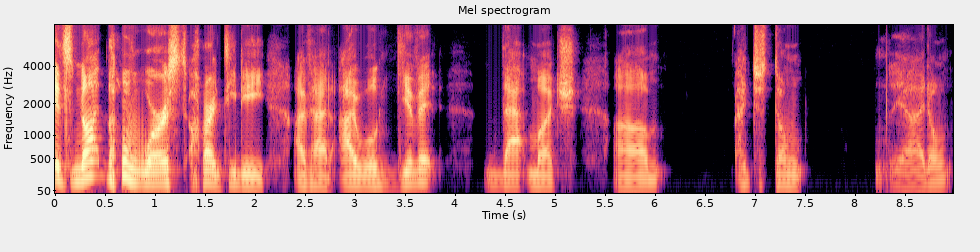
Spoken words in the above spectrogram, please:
It's not the worst RTD I've had. I will give it that much. Um, I just don't. Yeah, I don't.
